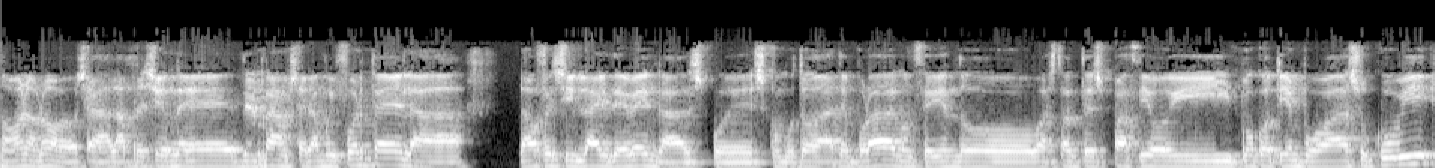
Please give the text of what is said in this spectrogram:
No, no, no, o sea, la presión de, de Rams era muy fuerte, la, la offensive line de Bengals, pues como toda la temporada, concediendo bastante espacio y poco tiempo a su cubi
